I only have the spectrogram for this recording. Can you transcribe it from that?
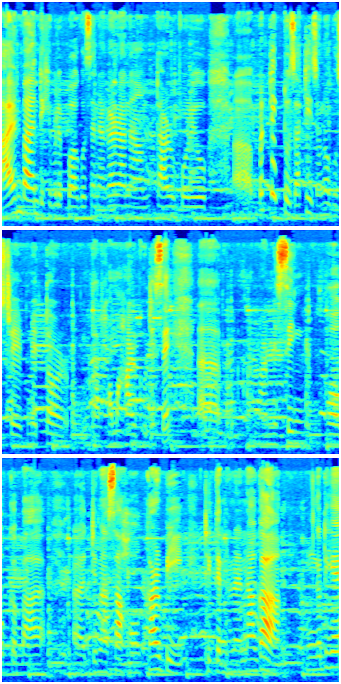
গায়ন বায়ন দেখিবলৈ পোৱা গৈছে। নাগাৰা নাম তাৰ উপৰিও প্ৰত্যেকটো জাতি জনগোষ্ঠীৰ নৃত্যৰ তাত সমাহাৰ ঘটিছে। আমাৰ মিচিং হওক বা ডিমাচা হওক কাৰ্বি ঠিক তেনেধৰণে নাগা গতিকে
